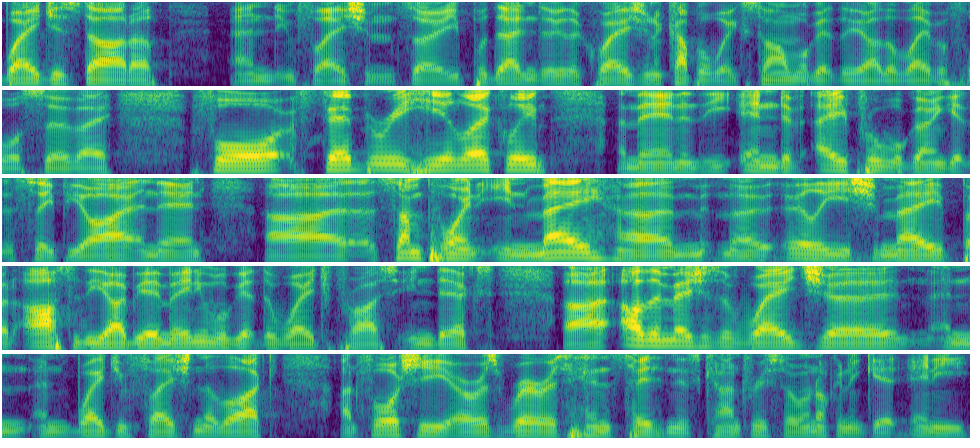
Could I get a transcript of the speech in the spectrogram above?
wages data, and inflation. So you put that into the equation. A couple of weeks' time, we'll get the other labour force survey for February here locally, and then at the end of April, we're going to get the CPI, and then uh, at some point in May, uh, no, early-ish May, but after the RBA meeting, we'll get the wage price index. Uh, other measures of wage uh, and and wage inflation, the like, unfortunately, are as rare as hen's teeth in this country. So we're not going to get any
